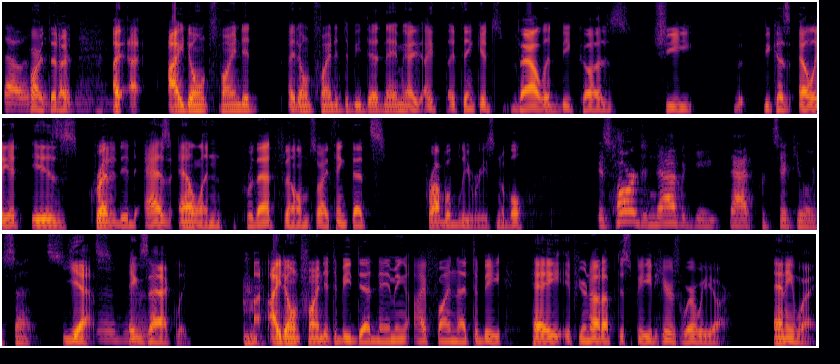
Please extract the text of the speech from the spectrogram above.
That part that I- I, I I don't find it I don't find it to be dead naming. I, I I think it's valid because she because Elliot is credited as Ellen for that film, so I think that's probably reasonable. It's hard to navigate that particular sense. Yes, Mhm. exactly. I, I don't find it to be dead naming. I find that to be, hey, if you're not up to speed, here's where we are. Anyway,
